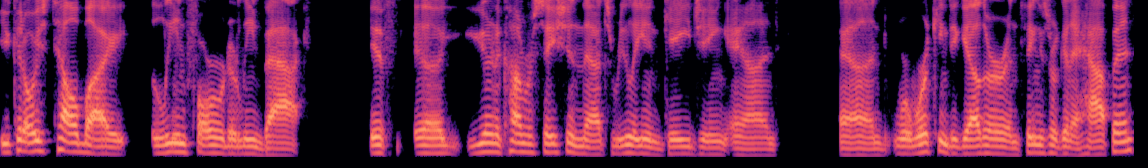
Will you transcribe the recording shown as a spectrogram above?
you could always tell by lean forward or lean back if uh, you're in a conversation that's really engaging and and we're working together and things are going to happen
